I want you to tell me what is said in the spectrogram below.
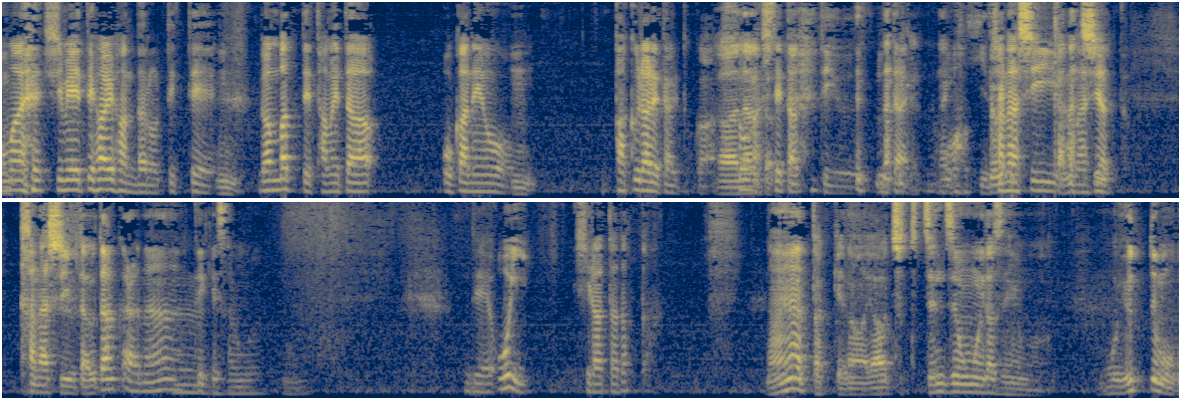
お前指名手配犯だろって言って、うん、頑張って貯めたお金をうん。パクられたりとか、そうしてたっていう歌い悲しい話だった。悲しい歌歌うからな、んペケさんは。で、おい、平田だった？何やったっけな？いや、ちょっと全然思い出せへんわ。もう言っても、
